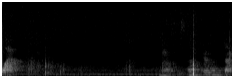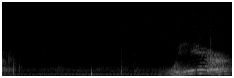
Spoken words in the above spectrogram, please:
vamos. Nos están preguntando. Where?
